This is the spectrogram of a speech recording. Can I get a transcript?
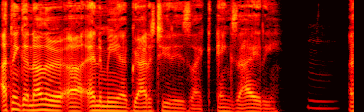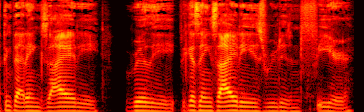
I think another uh, enemy of gratitude is like anxiety. I think that anxiety really, because anxiety is rooted in fear,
